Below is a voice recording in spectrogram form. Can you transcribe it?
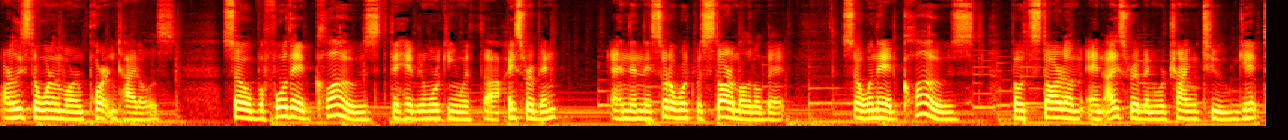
or at least one of the more important titles. So before they had closed, they had been working with uh, Ice Ribbon, and then they sort of worked with Stardom a little bit. So when they had closed, both Stardom and Ice Ribbon were trying to get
